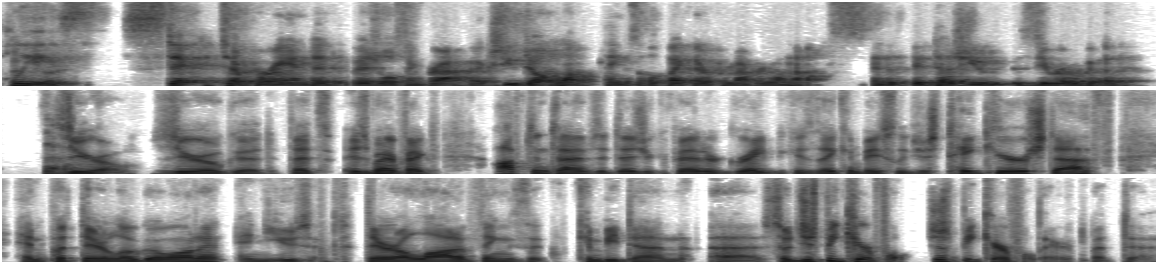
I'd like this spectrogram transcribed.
please stick to branded visuals and graphics. You don't want things that look like they're from everyone else. And it, it does you zero good. So. Zero, zero good. That's as a matter of fact, oftentimes it does your competitor great because they can basically just take your stuff and put their logo on it and use it. There are a lot of things that can be done. Uh, so just be careful. Just be careful there. But uh,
